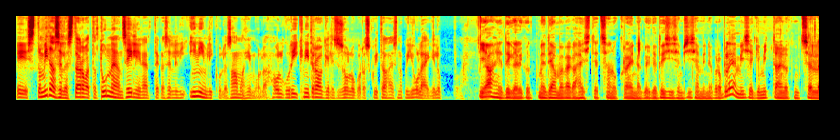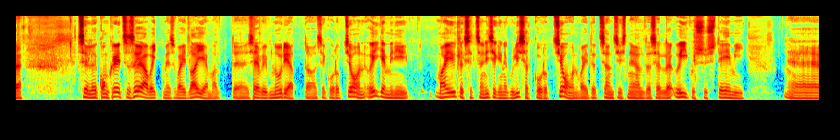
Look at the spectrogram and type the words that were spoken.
eest. no mida sellest arvata, tunne on selline, et ega sellele inimlikule sammahimule, olgu riik nii traagilises olukorras kui tahes, nagu ei olegi lõppu. jah, ja tegelikult me teame väga hästi, et see on Ukraina kõige tõsisem sisemine probleem, isegi mitte ainult nüüd selle selle konkreetse sõja võtmes, vaid laiemalt see võib nurjata, see korruptsioon, õigemini ma ei ütleks, et see on isegi nagu lihtsalt korruptsioon, vaid et see on siis nii-öelda selle õigussüsteemi äh, äh,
